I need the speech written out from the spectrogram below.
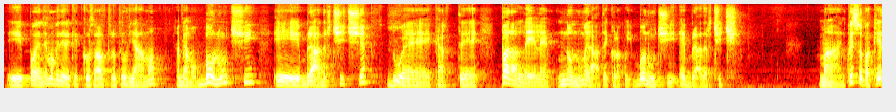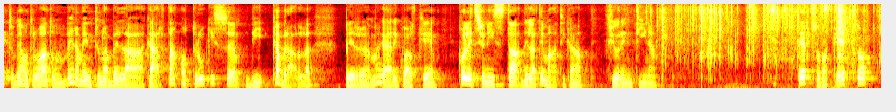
E poi andiamo a vedere che cos'altro troviamo, abbiamo Bonucci e Bradercic, due carte parallele non numerate, eccola qui, Bonucci e Bradercic. Ma in questo pacchetto abbiamo trovato veramente una bella carta, Hot Rookies di Cabral, per magari qualche collezionista della tematica fiorentina. Terzo pacchetto.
